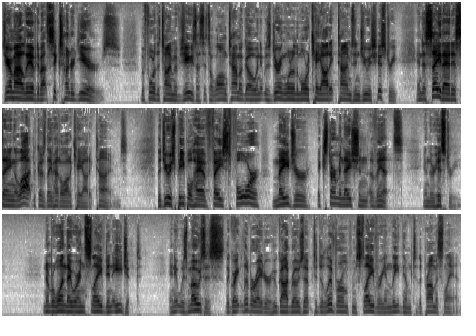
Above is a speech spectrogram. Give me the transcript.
Jeremiah lived about 600 years before the time of Jesus. It's a long time ago, and it was during one of the more chaotic times in Jewish history. And to say that is saying a lot because they've had a lot of chaotic times. The Jewish people have faced four major extermination events in their history. Number one, they were enslaved in Egypt. And it was Moses, the great liberator, who God rose up to deliver them from slavery and lead them to the promised land.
